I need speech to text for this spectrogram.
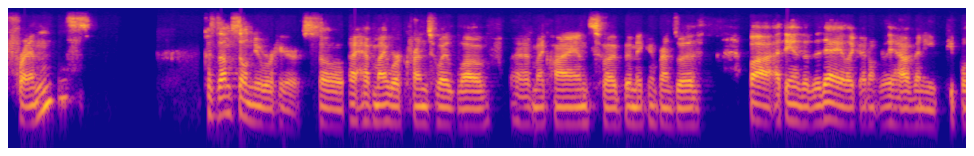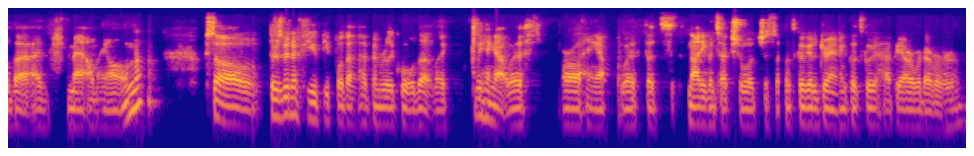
friends because I'm still newer here. So I have my work friends who I love. I have my clients who I've been making friends with. But at the end of the day, like I don't really have any people that I've met on my own. So there's been a few people that have been really cool that like we hang out with or I'll hang out with that's not even sexual. It's just like, let's go get a drink, let's go get happy hour, whatever.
